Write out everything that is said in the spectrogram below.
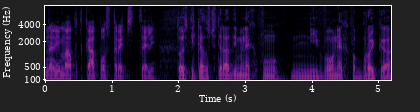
нали, малко така по-стреч цели. Тоест ти казваш, че трябва да има някакво ниво, някаква бройка,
